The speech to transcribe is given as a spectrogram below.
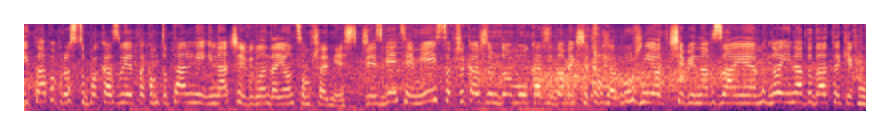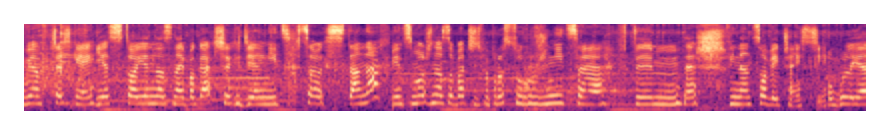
i ta po prostu pokazuje taką totalnie inaczej wyglądającą przedmieść, gdzie jest więcej miejsca przy każdym domu, każdy domek się trochę różni od siebie nawzajem. No i na dodatek, jak mówiłam wcześniej, jest to jedna z najbogatszych dzielnic w całych Stanach, więc można zobaczyć po prostu różnicę w tym też finansowej części. W ogóle ja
